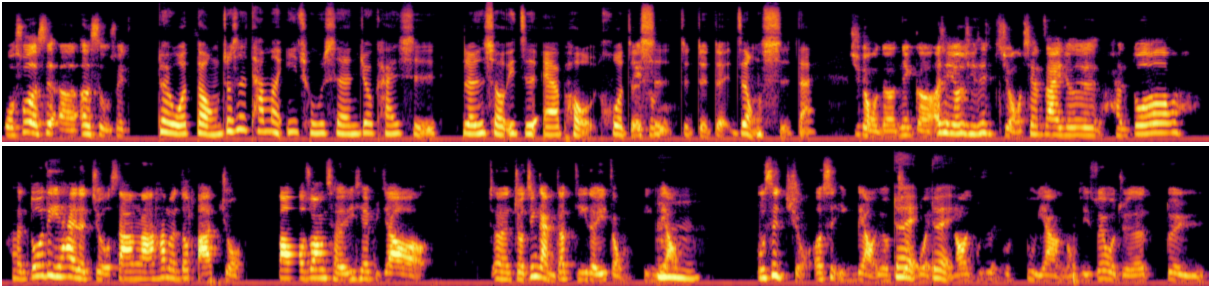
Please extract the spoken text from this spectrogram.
我说的是呃二十五岁。对，我懂，就是他们一出生就开始人手一只 Apple，或者是对对对这种时代。酒的那个，而且尤其是酒，现在就是很多很多厉害的酒商啊，他们都把酒包装成一些比较嗯酒精感比较低的一种饮料。不是酒，而是饮料，有酒味，然后就是不不一样的东西。所以我觉得，对于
